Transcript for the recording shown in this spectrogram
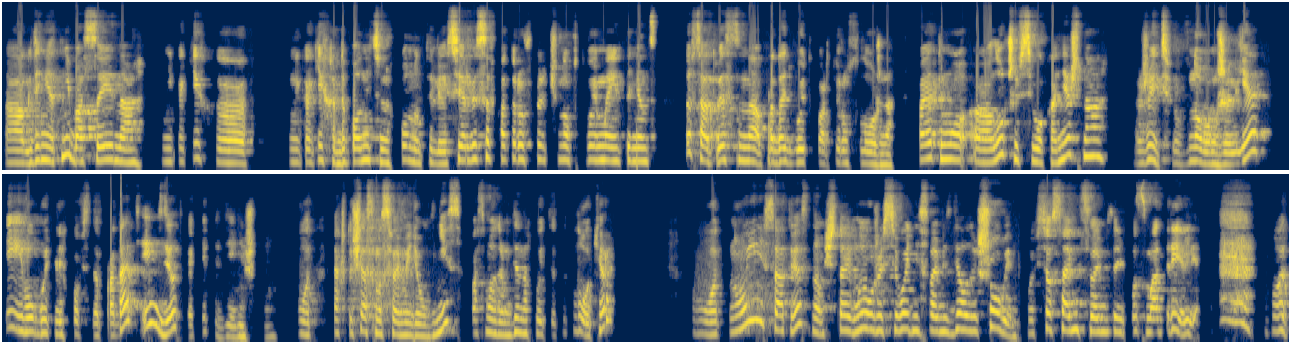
а, где нет ни бассейна, никаких, э, никаких дополнительных комнат или сервисов, которые включено в твой maintenance, то, соответственно, продать будет квартиру сложно. Поэтому лучше всего, конечно, жить в новом жилье, и его будет легко всегда продать и сделать какие-то денежки. Вот. Так что сейчас мы с вами идем вниз, посмотрим, где находится этот locker. Вот. Ну и, соответственно, считаю, мы уже сегодня с вами сделали showing, мы все сами с вами сегодня посмотрели. Вот,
